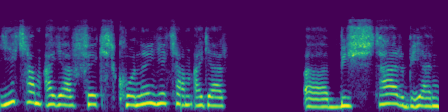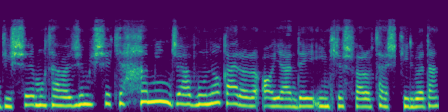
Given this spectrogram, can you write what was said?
یکم اگر فکر کنه یکم اگر بیشتر بیاندیشه متوجه میشه که همین جوونا قرار آینده این کشور رو تشکیل بدن.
